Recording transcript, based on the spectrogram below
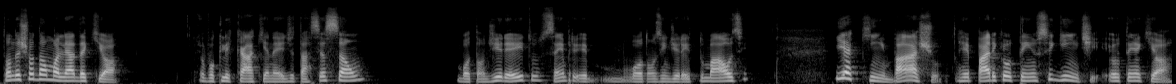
Então deixa eu dar uma olhada aqui, ó. Eu vou clicar aqui na editar sessão, botão direito, sempre botãozinho direito do mouse. E aqui embaixo, repare que eu tenho o seguinte, eu tenho aqui, ó,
